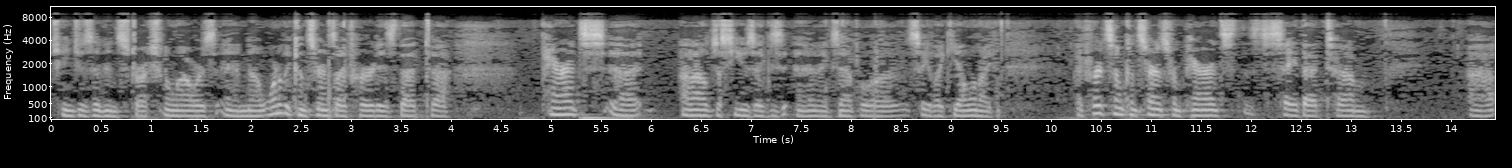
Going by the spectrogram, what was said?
changes in instructional hours. And uh, one of the concerns I've heard is that uh, parents, uh, and I'll just use ex- an example, uh, say like Yellowknife. I've heard some concerns from parents to say that um, uh,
